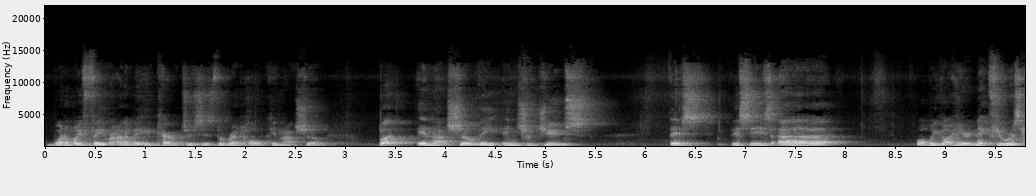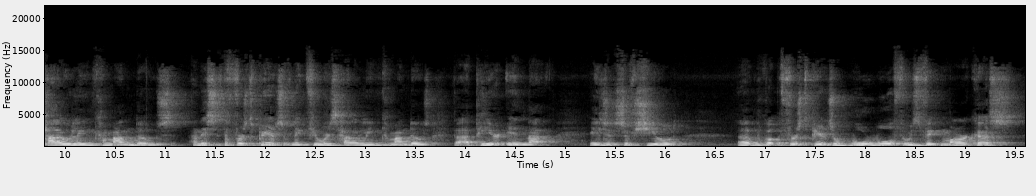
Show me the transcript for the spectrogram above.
One of my favourite animated characters is the Red Hulk in that show. But in that show, they introduce this. This is uh, what we got here. Nick Fury's Howling Commandos. And this is the first appearance of Nick Fury's Howling Commandos that appear in that Agents of S.H.I.E.L.D. Uh, we've got the first appearance of Warwolf, who is Vic Marcus,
